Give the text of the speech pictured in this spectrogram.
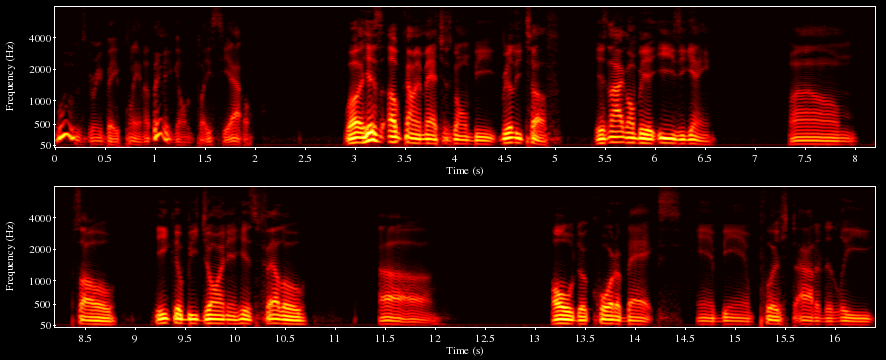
who's Green Bay playing? I think they're going to play Seattle. Well, his upcoming match is going to be really tough. It's not going to be an easy game. Um, so he could be joining his fellow uh, older quarterbacks and being pushed out of the league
